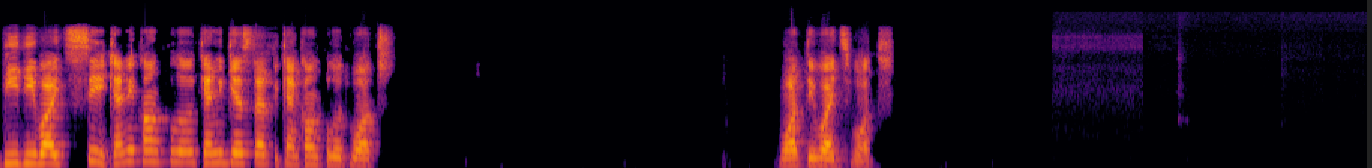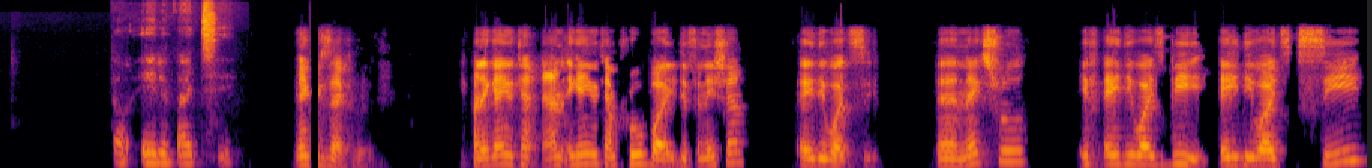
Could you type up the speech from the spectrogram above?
B divides C, can you conclude, can you guess that we can conclude what? What divides what? So A divides C. Exactly. And again, you can and again you can prove by definition A divides C. And next rule, if A divides B, A divides C,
